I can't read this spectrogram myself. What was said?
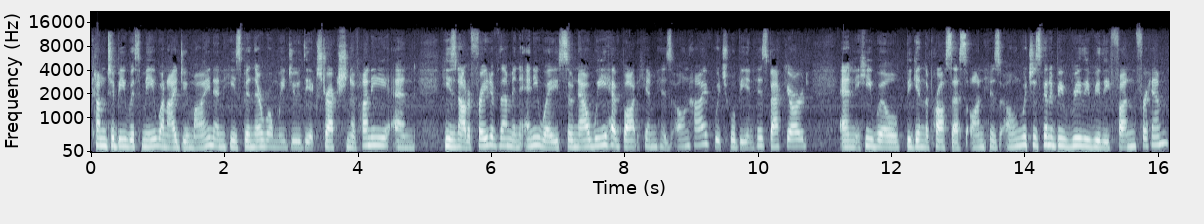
come to be with me when I do mine, and he's been there when we do the extraction of honey, and he's not afraid of them in any way. So now we have bought him his own hive, which will be in his backyard, and he will begin the process on his own, which is going to be really, really fun for him.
